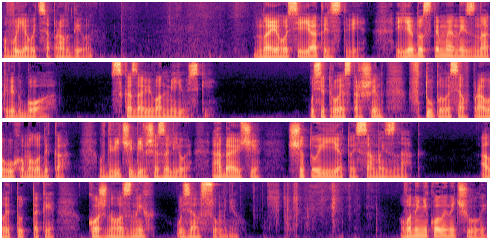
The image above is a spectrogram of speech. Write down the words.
виявиться правдивим. На його сіятельстві є достеменний знак від Бога, сказав Іван Міюський. Усі троє старшин втупилися в праве вухо молодика вдвічі більше за ліве, гадаючи, що то і є той самий знак. Але тут таки кожного з них узяв сумнів. Вони ніколи не чули,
